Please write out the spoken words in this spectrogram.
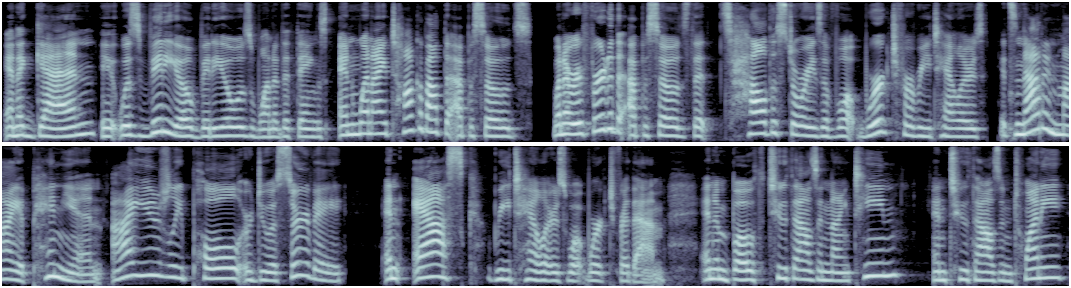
And again, it was video. Video was one of the things. And when I talk about the episodes, when I refer to the episodes that tell the stories of what worked for retailers, it's not in my opinion. I usually poll or do a survey and ask retailers what worked for them. And in both 2019 and 2020,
